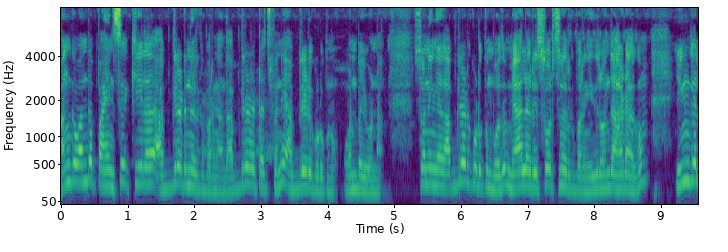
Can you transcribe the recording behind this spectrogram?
அங்கே வந்த பாயிண்ட்ஸு கீழே அப்கிரேடுன்னு இருக்குது பாருங்கள் அந்த அப்கிரேடை டச் பண்ணி அப்கிரேடு கொடுக்கணும் ஒன் பை ஒன்னாக ஸோ நீங்கள் அதை அப்கிரேட் கொடுக்கும்போது மேலே ரிசோர்ஸ்னு இருக்குது பாருங்கள் இதில் வந்து ஆட் ஆகும். இங்கே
